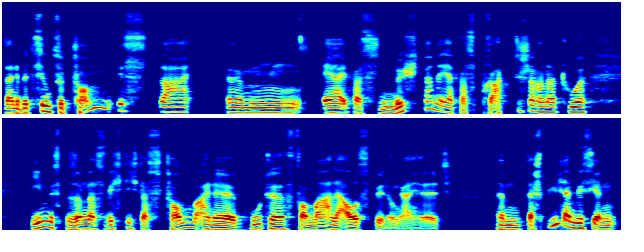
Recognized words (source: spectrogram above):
seine Beziehung zu Tom ist da ähm, eher etwas nüchterner, eher etwas praktischerer Natur. Ihm ist besonders wichtig, dass Tom eine gute formale Ausbildung erhält. Ähm, das spielt ein bisschen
